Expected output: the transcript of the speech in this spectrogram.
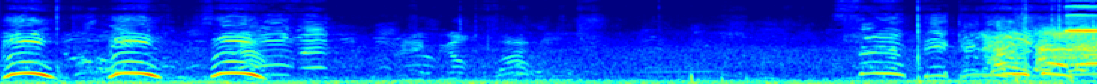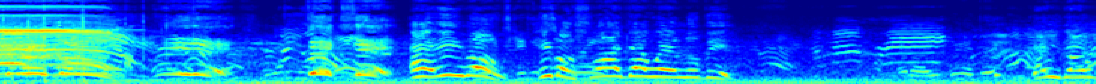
Blue, blue, blue. There you go, there you go. Read it. Fix it. Hey, Evo. Evo, slide that way a little bit. There you go.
